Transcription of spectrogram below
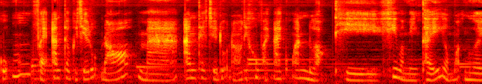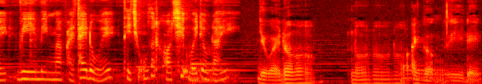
cũng phải ăn theo cái chế độ đó. Mà ăn theo chế độ đó thì không phải ai cũng ăn được. Thì khi mà mình thấy ở mọi người vì mình mà phải thay đổi ấy, thì chị cũng rất khó chịu với điều đấy. Điều ấy nó nó nó nó ảnh hưởng gì đến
